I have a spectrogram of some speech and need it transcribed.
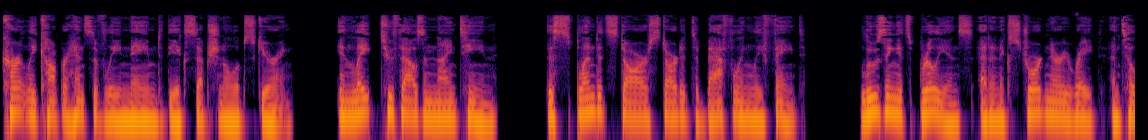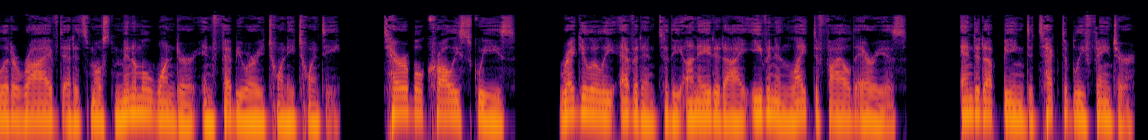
currently comprehensively named the Exceptional Obscuring. In late 2019, this splendid star started to bafflingly faint, losing its brilliance at an extraordinary rate until it arrived at its most minimal wonder in February 2020. Terrible Crawley Squeeze, regularly evident to the unaided eye even in light-defiled areas, ended up being detectably fainter,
